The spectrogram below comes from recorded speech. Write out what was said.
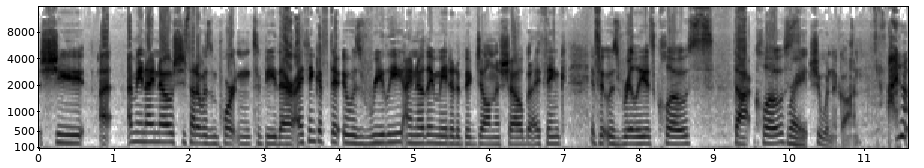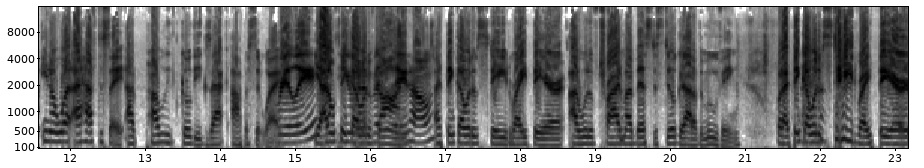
She. I, I mean, I know she said it was important to be there. I think if there, it was really, I know they made it a big deal in the show, but I think if it was really as close, that close, Right. she wouldn't have gone. I don't. You know what? I have to say, I'd probably go the exact opposite way. Really? Yeah, I don't think You I would have gone. stayed home? I think I would have stayed right there. I would have tried my best to still get out of the moving, but I think I would have stayed right there.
